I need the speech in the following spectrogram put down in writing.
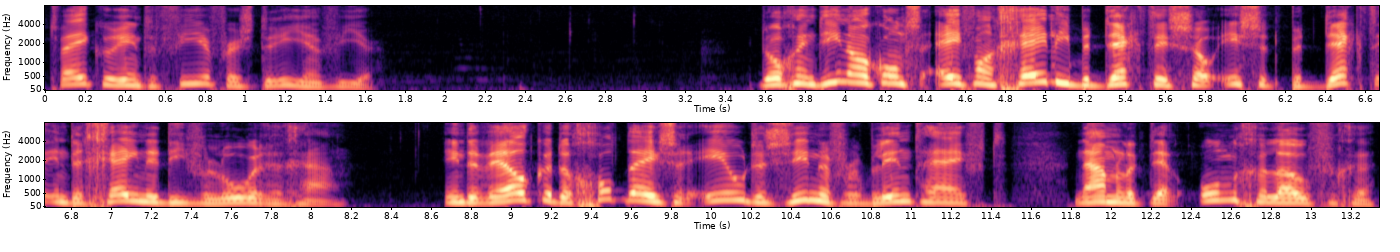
2 Korinthe 4, vers 3 en 4. Doch indien ook ons evangelie bedekt is, zo is het bedekt in degenen die verloren gaan. In de welke de God deze eeuw de zinnen verblind heeft, namelijk der ongelovigen,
